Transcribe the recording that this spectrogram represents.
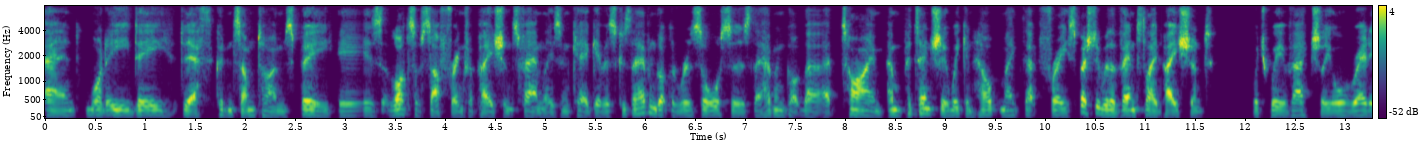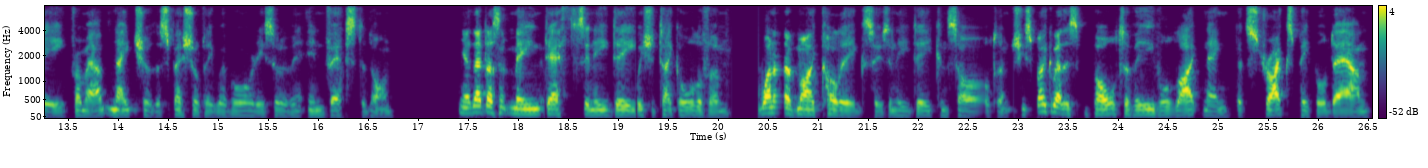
and what ED death could sometimes be is lots of suffering for patients, families, and caregivers because they haven't got the resources, they haven't got that time. And potentially we can help make that free, especially with a ventilated patient, which we've actually already, from our nature of the specialty, we've already sort of invested on. You know, that doesn't mean deaths in ED, we should take all of them. One of my colleagues, who's an ED consultant, she spoke about this bolt of evil lightning that strikes people down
